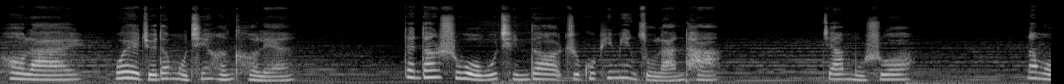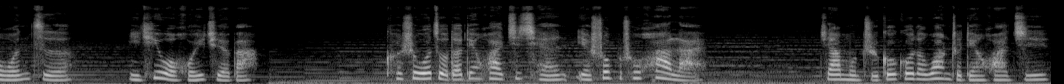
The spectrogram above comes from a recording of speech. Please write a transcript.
后来我也觉得母亲很可怜，但当时我无情的只顾拼命阻拦他。家母说：“那么文子，你替我回绝吧。”可是我走到电话机前也说不出话来。家母直勾勾的望着电话机，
